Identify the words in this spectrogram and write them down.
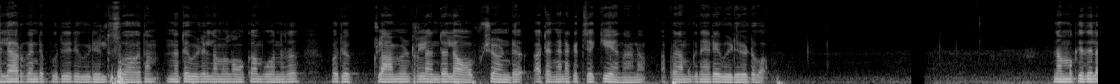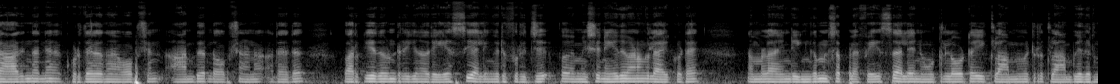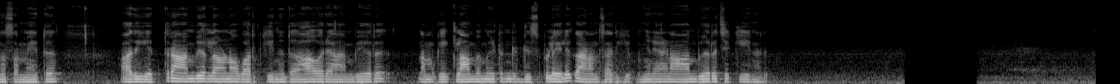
എല്ലാവർക്കും എന്റെ പുതിയൊരു വീഡിയോയിൽ സ്വാഗതം. ഇന്നത്തെ വീഡിയോയിൽ നമ്മൾ നോക്കാൻ പോകുന്നത് ഒരു ക്ലാമീറ്ററിൽ എന്തെല്ലാം ഓപ്ഷൻ ഉണ്ട് അതെങ്ങനെയൊക്കെ ചെക്ക് ചെയ്യാനാണ് അപ്പോൾ നമുക്ക് നേരെ വീഡിയോയിലോട്ട് പോവാം. നമുക്കിതിൽ ആദ്യം തന്നെ കൊടുത്തേക്കുന്ന ഓപ്ഷൻ ആംബിയറിന്റെ ഓപ്ഷനാണ് അതായത് വർക്ക് ചെയ്തുകൊണ്ടിരിക്കുന്ന ഒരു എ സി അല്ലെങ്കിൽ ഒരു ഫ്രിഡ്ജ് ഇപ്പോൾ മെഷീൻ ഏത് വേണമെങ്കിലും ആയിക്കോട്ടെ. നമ്മൾ അതിന്റെ ഇൻകം സപ്ലൈ ഫേസ് അല്ലെങ്കിൽ ന്യൂട്രലോട്ട് ഈ ക്ലാമീറ്റർ ക്ലാമ്പ് ചെയ്തിരുന്ന സമയത്ത് അത് എത്ര ആംബിയറിലാണോ വർക്ക് ചെയ്യുന്നത് ആ ഒരു ആംബിയർ നമുക്ക് ഈ ക്ലാമ്പ് മീറ്ററിന്റെ ഡിസ്പ്ലേയിൽ കാണാൻ സാധിക്കും. ഇങ്ങനെയാണ് ആംബിയർ ചെക്ക് ചെയ്യുന്നത്.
